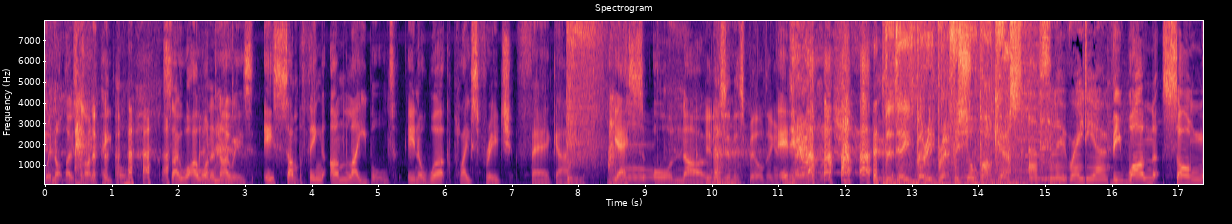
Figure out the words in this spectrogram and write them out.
We're not those kind of people. so, what I want to know is is something unlabeled in a workplace fridge fair game? Yes or no? It is in this building. I It- can tell you that much. The Dave Berry Breakfast Show Podcast. Absolute Radio. The one song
